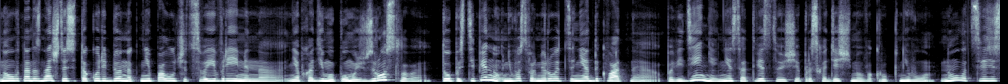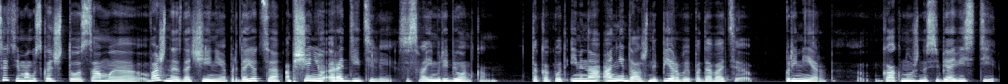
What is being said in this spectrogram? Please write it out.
Но вот надо знать, что если такой ребенок не получит своевременно необходимую помощь взрослого, то постепенно у него сформируется неадекватное поведение, не соответствующее происходящему вокруг него. Ну вот в связи с этим могу сказать, что самое важное значение придается общению родителей со своим ребенком так как вот именно они должны первые подавать пример, как нужно себя вести.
